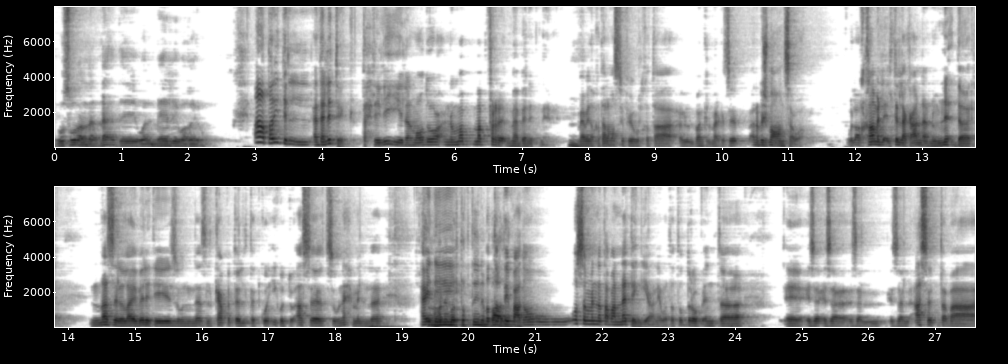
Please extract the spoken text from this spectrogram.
وصولا للنقدي والمالي وغيره. آه طريقة الاناليتيك التحليلية للموضوع إنه ما ما بفرق ما بين اثنين. ما بين القطاع المصرفي والقطاع البنك المركزي. أنا بجمعهم سوا. والأرقام اللي قلت لك عنها إنه بنقدر ننزل ال liabilities وننزل capital تكون equal to assets ونحمل هيدي هون مرتبطين ببعض. مرتبطين بعضهم. وقسم منها طبعا نتنج يعني. وقت تضرب أنت آه، إذا إذا إذا إذا ال asset تبع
